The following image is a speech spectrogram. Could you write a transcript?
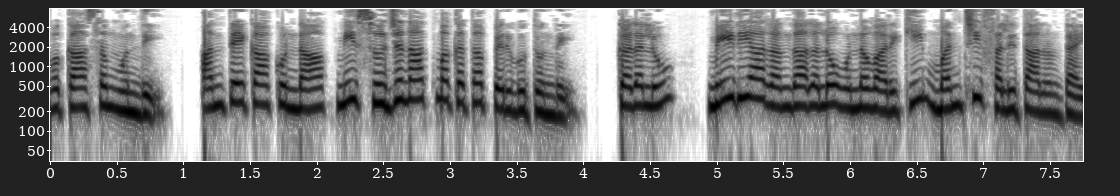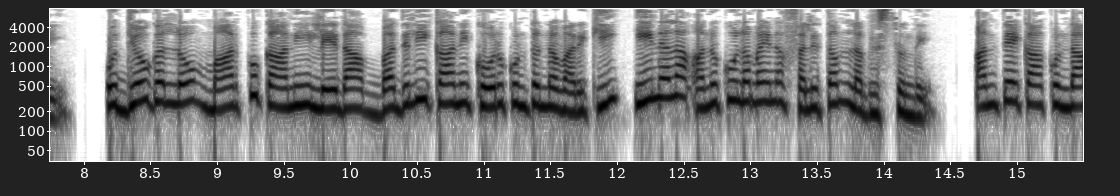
అవకాశం ఉంది. అంతేకాకుండా మీ సృజనాత్మకత పెరుగుతుంది. కళలు మీడియా రంగాలలో ఉన్నవారికి మంచి ఫలితాలుంటాయి. ఉద్యోగంలో మార్పు కానీ లేదా బదిలీ కానీ కోరుకుంటున్న వారికి ఈ నెల అనుకూలమైన ఫలితం లభిస్తుంది. అంతేకాకుండా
